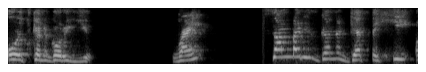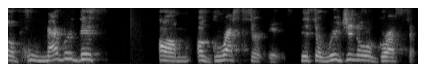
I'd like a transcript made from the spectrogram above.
or it's going to go to you, right? Somebody's going to get the heat of whomever this um, aggressor is, this original aggressor.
